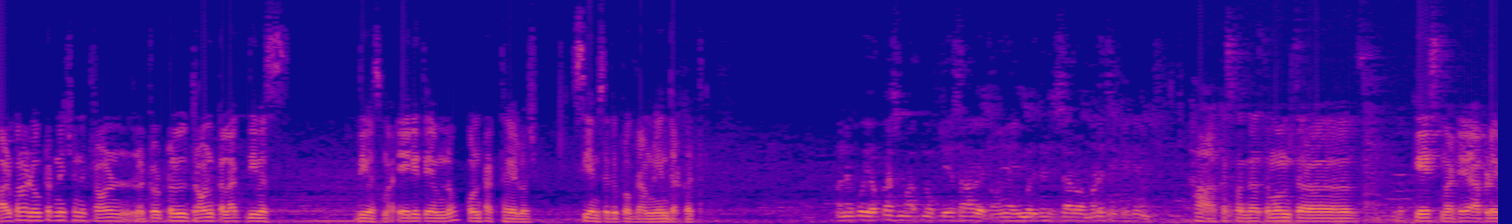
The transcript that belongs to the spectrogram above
બાળકોના ડોક્ટરની છે ને ત્રણ ટોટલ ત્રણ કલાક દિવસ દિવસમાં. એ રીતે એમનો કોન્ટ્રાક્ટ થયેલો છે સીએમ સેતુ પ્રોગ્રામની અંતર્ગત. અને કોઈ અકસ્માતનો કેસ આવે તો અહીંયા ઇમરજન્સી સારવાર મળે છે કે કેમ? હા અકસ્માતના તમામ કેસ માટે આપણે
